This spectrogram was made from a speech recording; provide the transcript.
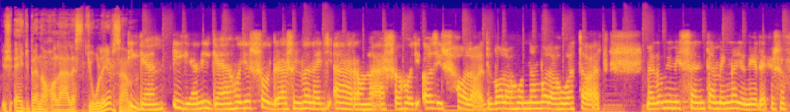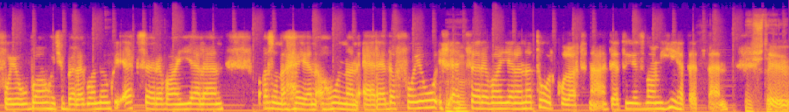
és egyben a halál. Ezt jól érzem? Igen, igen, igen, hogy a sodrás, hogy van egy áramlása, hogy az is halad, valahonnan valahova tart. Meg ami mi szerintem még nagyon érdekes a folyóban, hogyha belegondolunk, hogy egyszerre van jelen azon a helyen, ahonnan ered a folyó, és uh-huh. egyszerre van jelen a torkolatnál. Tehát, hogy ez valami hihetetlen. Isten. Ö,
